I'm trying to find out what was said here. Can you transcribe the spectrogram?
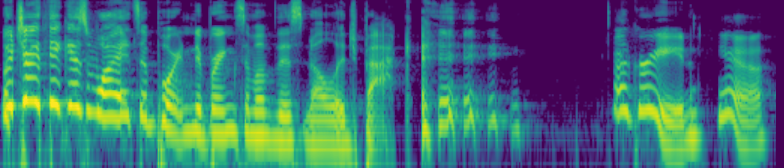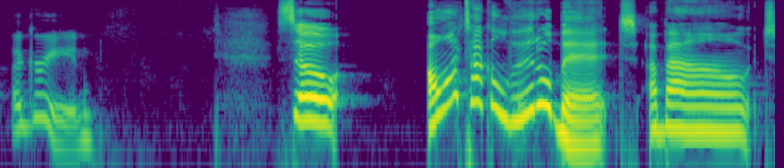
Which I think is why it's important to bring some of this knowledge back. Agreed. Yeah, agreed. so, I want to talk a little bit about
